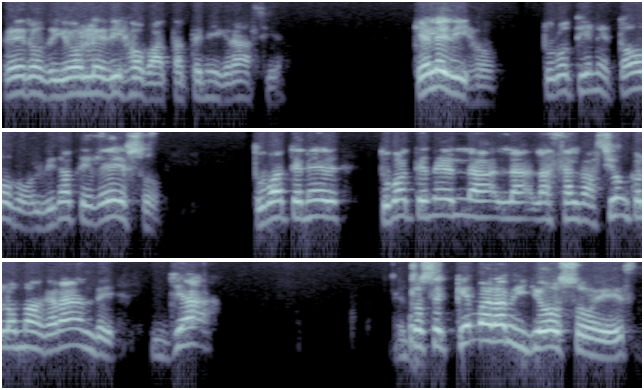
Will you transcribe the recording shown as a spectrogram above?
Pero Dios le dijo, bástate mi gracia. ¿Qué le dijo? Tú lo tienes todo. Olvídate de eso. Tú vas a tener, tú vas a tener la, la, la salvación que es lo más grande. Ya. Entonces, qué maravilloso es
